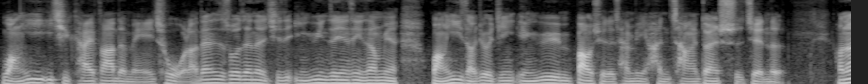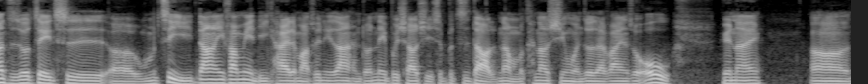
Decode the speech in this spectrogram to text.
网易一起开发的没错啦，但是说真的，其实营运这件事情上面，网易早就已经营运暴雪的产品很长一段时间了。好，那只是说这一次，呃，我们自己当然一方面离开了嘛，所以你当然很多内部消息是不知道的。那我们看到新闻之后才发现说，哦，原来呃，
